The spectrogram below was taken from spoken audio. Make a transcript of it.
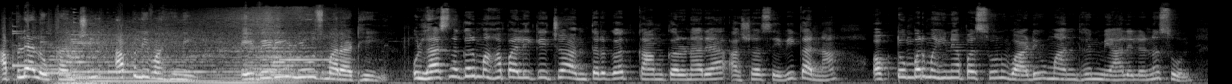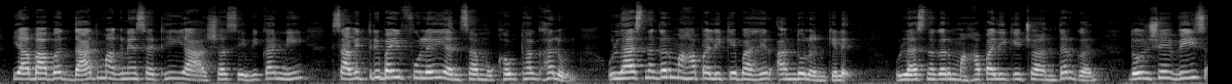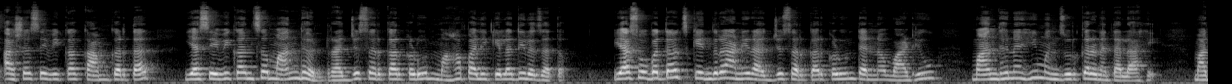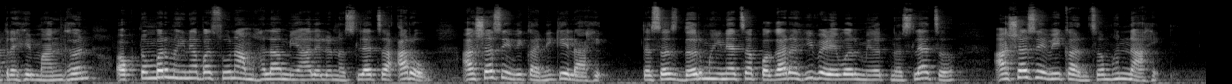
आपल्या लोकांची आपली वाहिनी एबीडी न्यूज मराठी. उल्हासनगर महापालिकेच्या अंतर्गत काम करणाऱ्या आशा सेविकांना ऑक्टोबर महिन्यापासून वाढीव मानधन मिळालेलं नसून याबाबत दाद मागण्यासाठी या आशा सेविकांनी सावित्रीबाई फुले यांचा मुखवठा घालून उल्हासनगर महापालिकेबाहेर आंदोलन केले. उल्हासनगर महापालिकेच्या अंतर्गत दोनशे वीस आशा सेविका काम करतात या सेविकांचं मानधन राज्य सरकारकडून महापालिकेला दिलं जातं. यासोबतच केंद्र आणि राज्य सरकारकडून त्यांना वाढीव मानधनही मंजूर करण्यात आलं आहे. मात्र हे मानधन ऑक्टोबर महिन्यापासून आम्हाला मिळालेलं नसल्याचा आरोप आशा सेविकांनी केला आहे. तसंच दर महिन्याचा पगारही वेळेवर मिळत नसल्याचं आशा सेविकांचं म्हणणं आहे.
